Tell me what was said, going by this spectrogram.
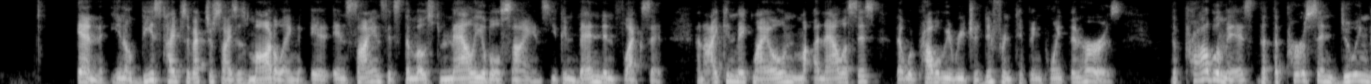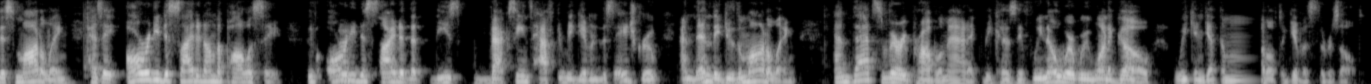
again, you know, these types of exercises, modeling in, science, it's the most malleable science. You can bend and flex it. And I can make my own analysis that would probably reach a different tipping point than hers. The problem is that the person doing this modeling has a, already decided on the policy. They've hmm. already decided that these vaccines have to be given to this age group, and then they do the modeling. And that's very problematic because if we know where we want to go, we can get the model to give us the result.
